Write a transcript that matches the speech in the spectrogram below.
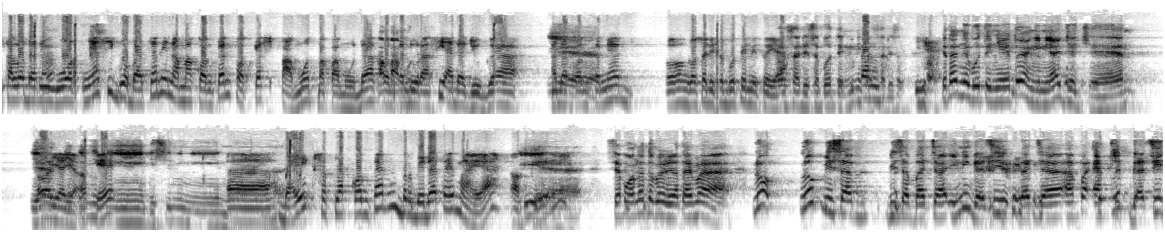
kalau dari Hah? wordnya sih gue baca nih nama konten podcast Pamut Papa Muda. Konten Muda. durasi ada juga. Ada Iya. kontennya. Oh nggak usah disebutin itu ya. Nggak usah disebutin, ini Kan- nggak usah disebutin. Iya. Kita nyebutinnya itu yang ini aja, Jen. Oh, iya, iya, ini oke. nih, di sini nih. Eh, Nah, baik, setiap konten berbeda tema ya. Oke. Iya. Siap konten tuh berbeda tema. Lu lu bisa bisa baca ini gak sih? Baca apa? Adlib gak sih?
